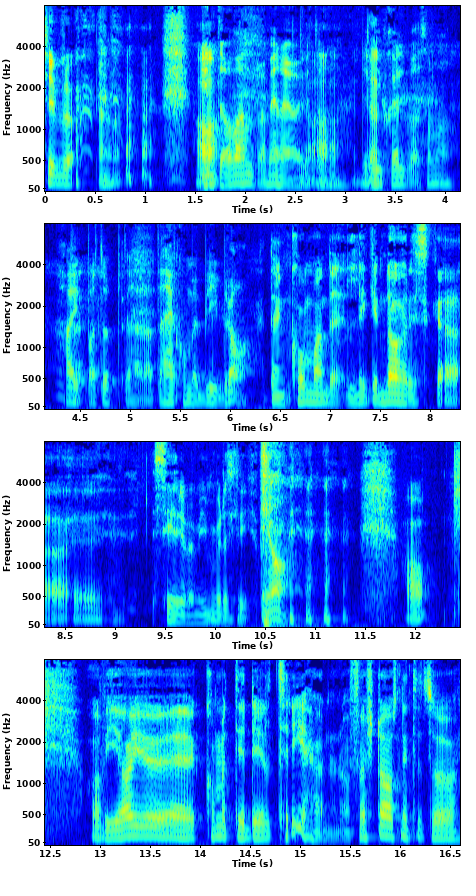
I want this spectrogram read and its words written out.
det är bra. Ja. Ja. Inte av andra menar jag, utan Ja, det är den- vi själva som har hypat upp det här. Att det här kommer bli bra. Den kommande legendariska eh, serien om inbördeskriget. Ja, Ja, och vi har ju eh, kommit till del tre här nu då. Första avsnittet så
